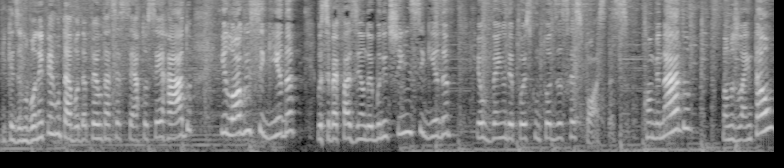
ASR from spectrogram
Quer dizer, não vou nem perguntar, vou perguntar se é certo ou se é errado. E logo em seguida, você vai fazendo aí bonitinho. Em seguida, eu venho depois com todas as respostas. Combinado? Vamos lá então?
